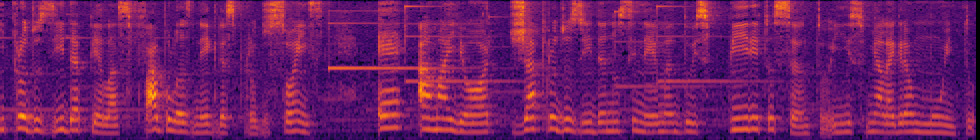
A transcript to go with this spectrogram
e produzida pelas Fábulas Negras Produções é a maior já produzida no cinema do Espírito Santo e isso me alegra muito.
